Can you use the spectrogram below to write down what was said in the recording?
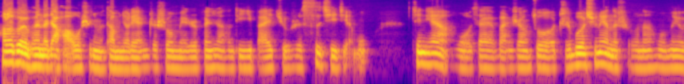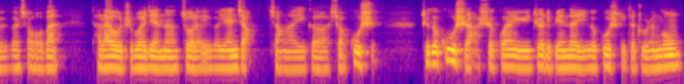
Hello，各位朋友，大家好，我是你们汤姆教练，这是我每日分享的第一百九十四期节目。今天啊，我在晚上做直播训练的时候呢，我们有一个小伙伴，他来我直播间呢做了一个演讲，讲了一个小故事。这个故事啊，是关于这里边的一个故事里的主人公，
